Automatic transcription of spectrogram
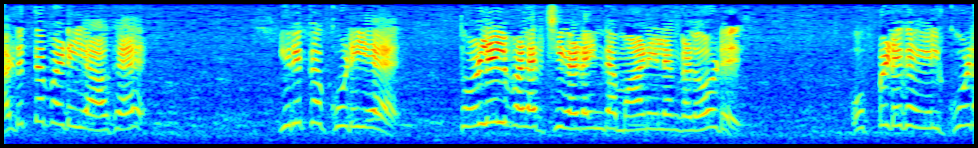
அடுத்தபடியாக இருக்கக்கூடிய தொழில் வளர்ச்சி அடைந்த மாநிலங்களோடு ஒப்பிடுகையில் கூட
